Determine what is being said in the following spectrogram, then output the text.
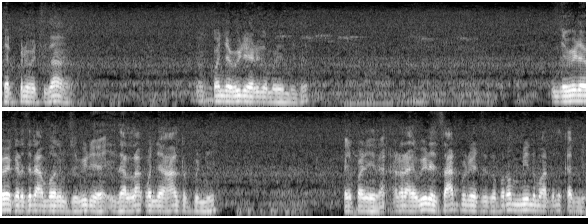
செட் பண்ணி வச்சு தான் கொஞ்சம் வீடியோ எடுக்க முடிஞ்சது. இந்த வீடியோவே கிட்டத்தட்ட ஐம்பது நிமிஷம் வீடியோ. இதெல்லாம் கொஞ்சம் ஆல்ட்ரு பண்ணி பண்ணிடுறேன். ஆனால் நாங்கள் வீடியோ ஸ்டார்ட் பண்ணி வச்சதுக்கப்புறம் மீன் மாட்டுறது கம்மி.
